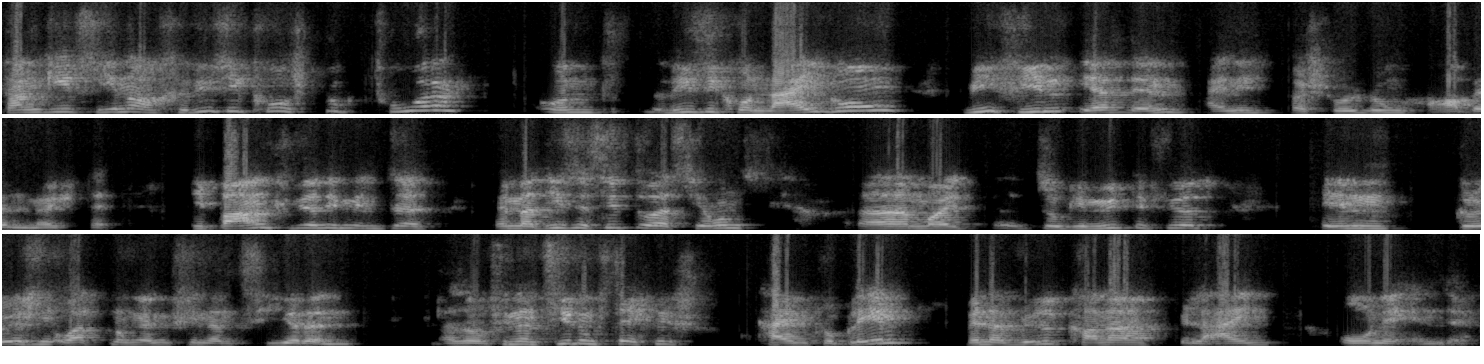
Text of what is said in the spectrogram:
dann geht es je nach Risikostruktur und Risikoneigung, wie viel er denn eine Verschuldung haben möchte. Die Bank würde ihm, der, wenn man diese Situation äh, mal zu Gemüte führt, in Größenordnungen finanzieren. Also finanzierungstechnisch kein Problem. Wenn er will, kann er beleihen ohne Ende.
